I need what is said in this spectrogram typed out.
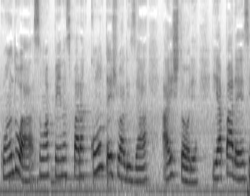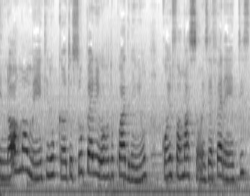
quando há, são apenas para contextualizar a história e aparecem normalmente no canto superior do quadrinho com informações referentes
